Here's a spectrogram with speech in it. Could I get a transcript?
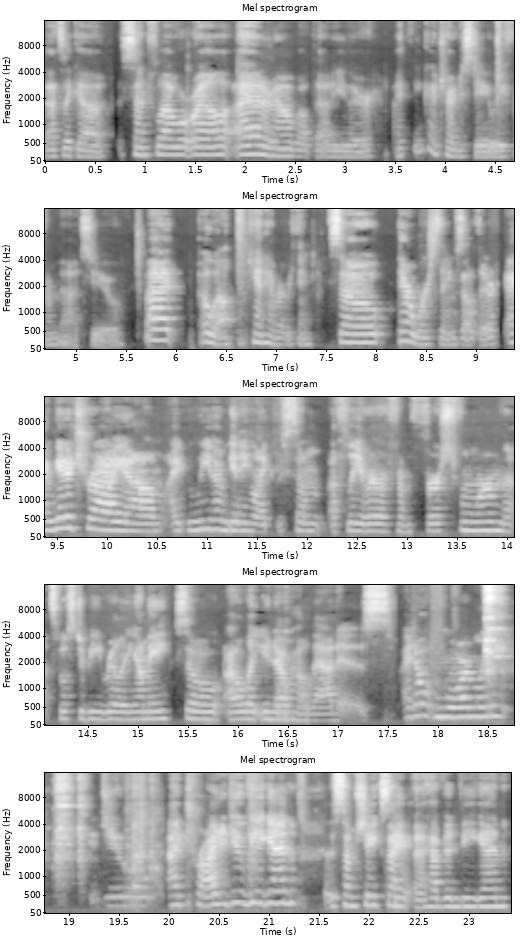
that's like a sunflower oil. I don't know about that either. I think I try to stay away from that too. But oh well, can't have everything. So there are worse things out there. I'm gonna try. Um, I believe I'm getting like some a flavor from 1st Phorm that's supposed to be really yummy. So I'll let you know how that is. I don't normally do. I try to do vegan. Some shakes I have been vegan.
